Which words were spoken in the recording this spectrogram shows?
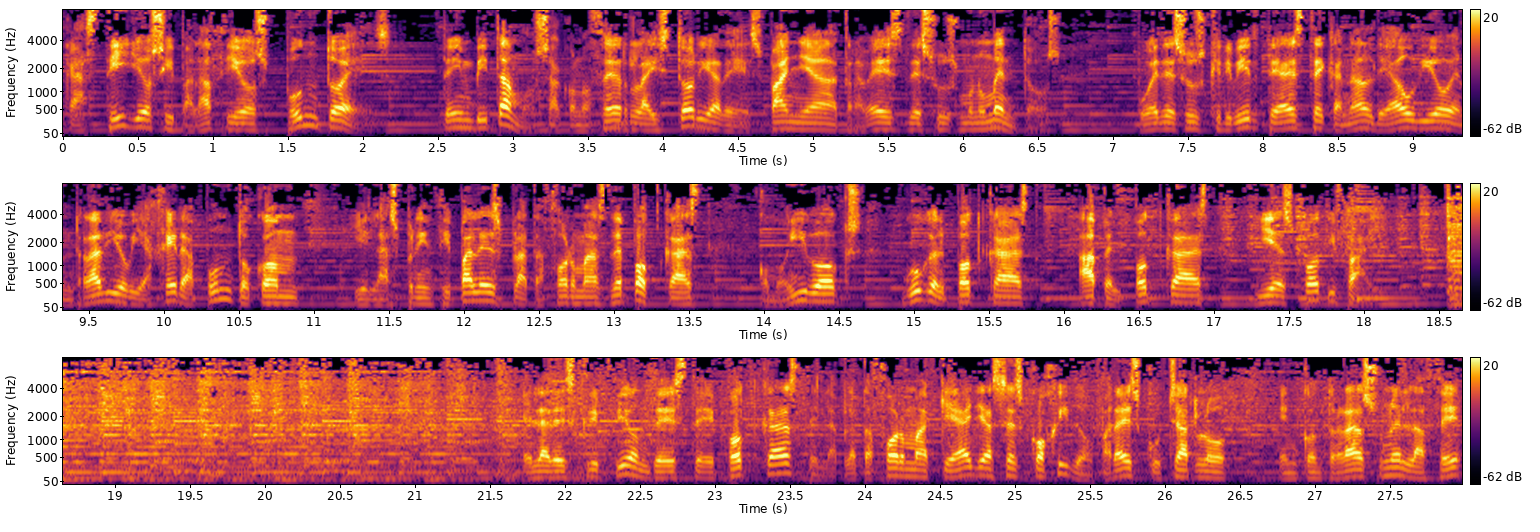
castillosypalacios.es. Te invitamos a conocer la historia de España a través de sus monumentos Puedes suscribirte a este canal de audio en radioviajera.com y en las principales plataformas de podcast como Evox, Google Podcast, Apple Podcast y Spotify. En la descripción de este podcast, en la plataforma que hayas escogido para escucharlo, encontrarás un enlace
